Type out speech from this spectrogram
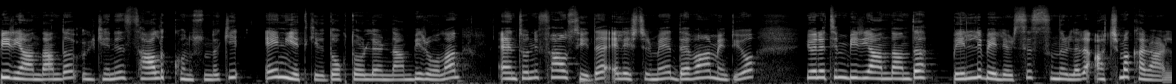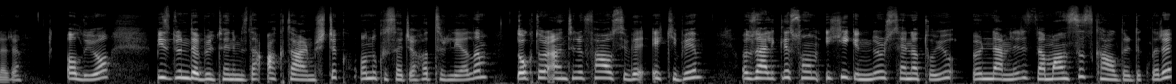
bir yandan da ülkenin sağlık konusundaki en yetkili doktorlarından biri olan Anthony Fauci'yi de eleştirmeye devam ediyor. Yönetim bir yandan da belli belirsiz sınırları açma kararları alıyor. Biz dün de bültenimizde aktarmıştık. Onu kısaca hatırlayalım. Doktor Anthony Fauci ve ekibi özellikle son iki gündür senatoyu önlemleri zamansız kaldırdıkları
